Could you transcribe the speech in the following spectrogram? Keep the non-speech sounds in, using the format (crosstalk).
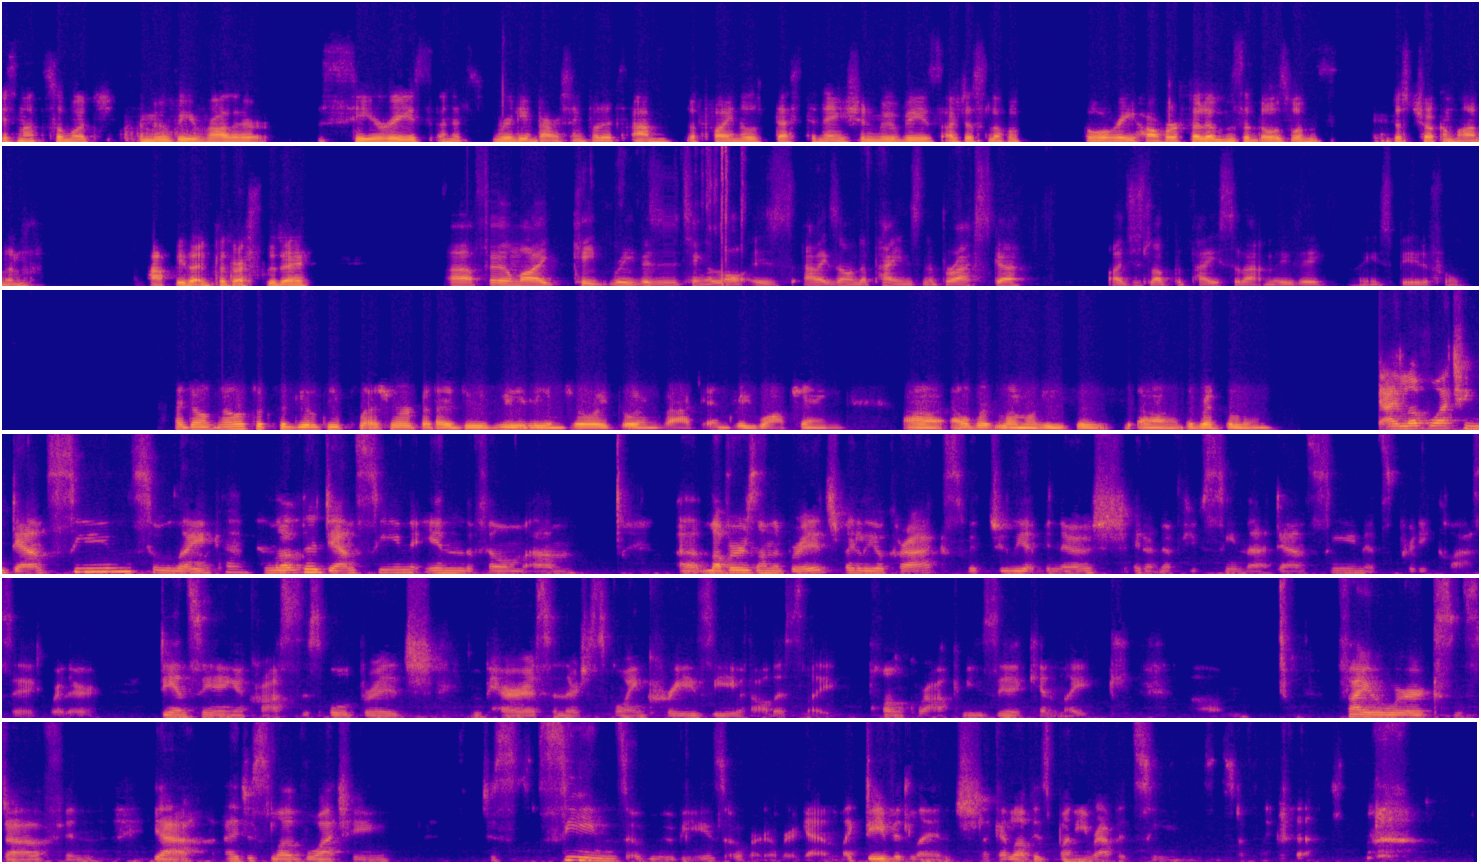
it's not so much a movie, rather series, and it's really embarrassing, but it's um the Final Destination movies. I just love gory horror (laughs) films, and those ones I just chuck them on, and I'm happy then for the rest of the day. Uh, film I keep revisiting a lot is Alexander Payne's Nebraska. I just love the pace of that movie. I think it's beautiful. I don't know if it's a guilty pleasure, but I do really enjoy going back and rewatching uh, Albert Lamorisse's uh, The Red Balloon. I love watching dance scenes. So, like, okay. I love the dance scene in the film um, uh, Lovers on the Bridge by Leo Carax with Juliette Binoche. I don't know if you've seen that dance scene. It's pretty classic where they're dancing across this old bridge in Paris and they're just going crazy with all this like punk rock music and like um, fireworks and stuff. And yeah, I just love watching just scenes of movies over and over again, like David Lynch. Like I love his bunny rabbit scenes and stuff like that. (laughs)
